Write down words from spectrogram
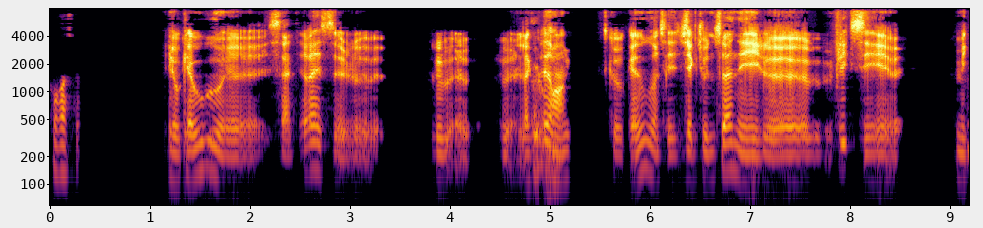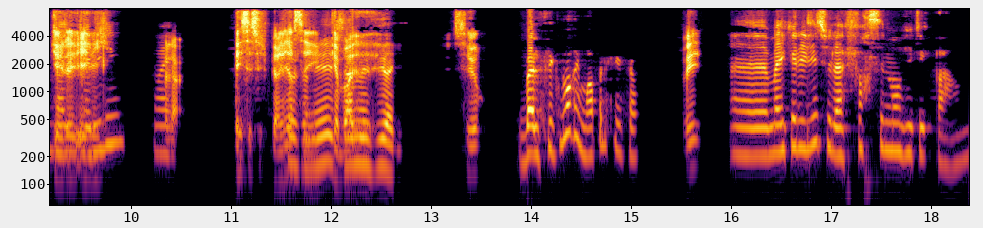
faut rassurer. Et au cas où euh, ça intéresse le le- le- l'acteur, hein, parce qu'au cas où hein, c'est Jack Johnson et le, le flic c'est euh, Michael Michael Ealy. Ealy. Ouais. Voilà. Et ses supérieurs c'est Cameron. jamais vu. C'est sûr. Bah le flic noir il me rappelle quelqu'un. Euh, Michael Ealy, tu l'as forcément vu quelque part. hein.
